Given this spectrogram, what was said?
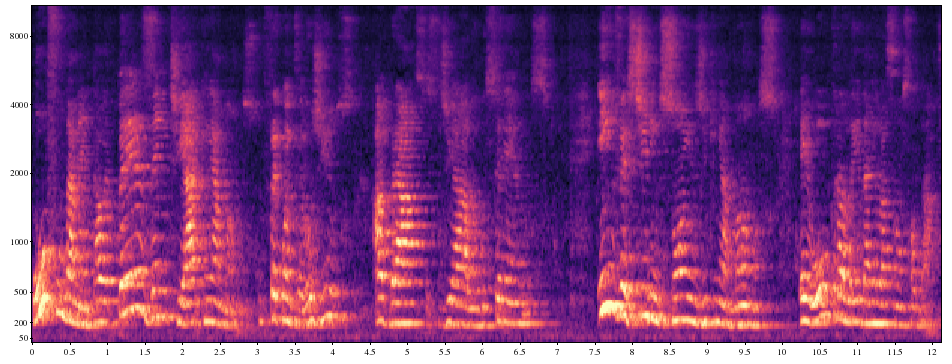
O fundamental é presentear quem amamos, com frequentes elogios, abraços, diálogos serenos. Investir em sonhos de quem amamos é outra lei da relação saudável.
